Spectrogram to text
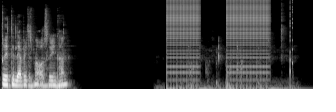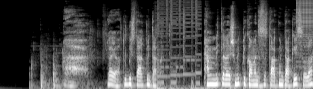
dritte Level, das man auswählen kann. Ja, ja, du bist Darkwing Duck. Haben wir mittlerweile schon mitbekommen, dass es Darkwing Duck ist, oder?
